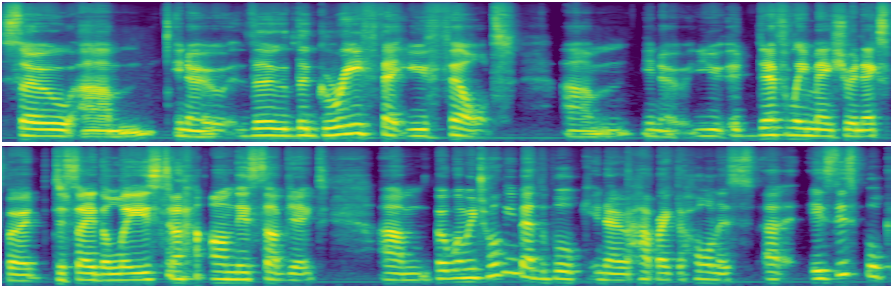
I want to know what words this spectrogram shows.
So um you know the the grief that you felt um, you know, you it definitely makes you an expert to say the least on this subject. Um, but when we're talking about the book, you know, Heartbreak to Wholeness, uh, is this book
